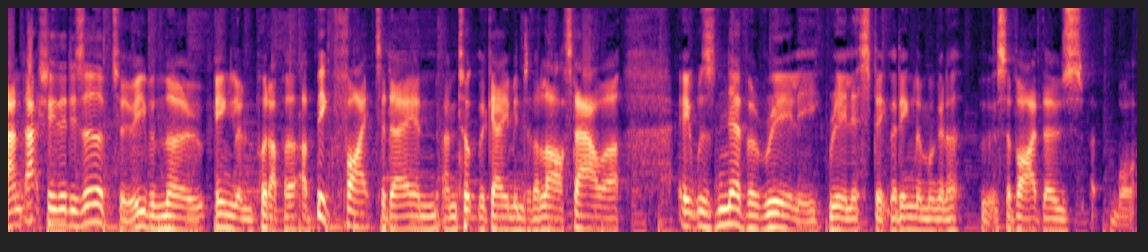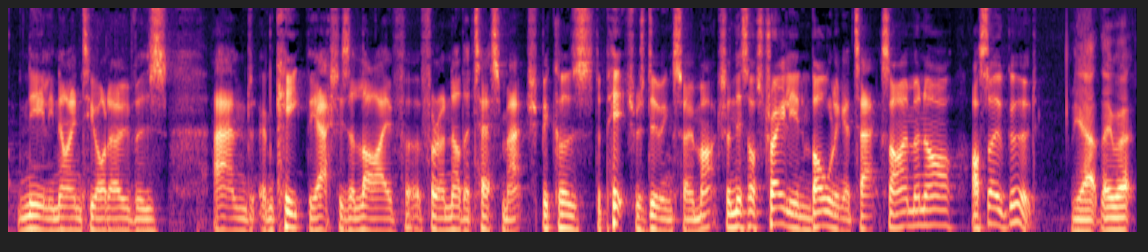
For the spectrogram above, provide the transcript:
And actually, they deserve to, even though England put up a, a big fight today and, and took the game into the last hour. It was never really realistic that England were going to survive those well, nearly 90 odd overs and and keep the Ashes alive for, for, another Test match because the pitch was doing so much, and this Australian bowling attack, Simon, are are so good. Yeah, they were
